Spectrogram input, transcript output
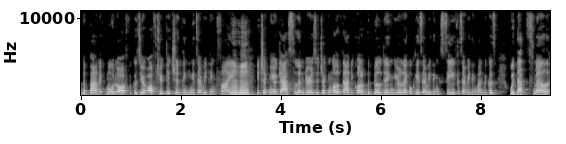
the panic mode off because you're off to your kitchen thinking it's everything fine. Mm-hmm. You're checking your gas cylinders. You're checking all of that. You call up the building. You're like okay is everything safe? Is everything fine? Because with that smell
